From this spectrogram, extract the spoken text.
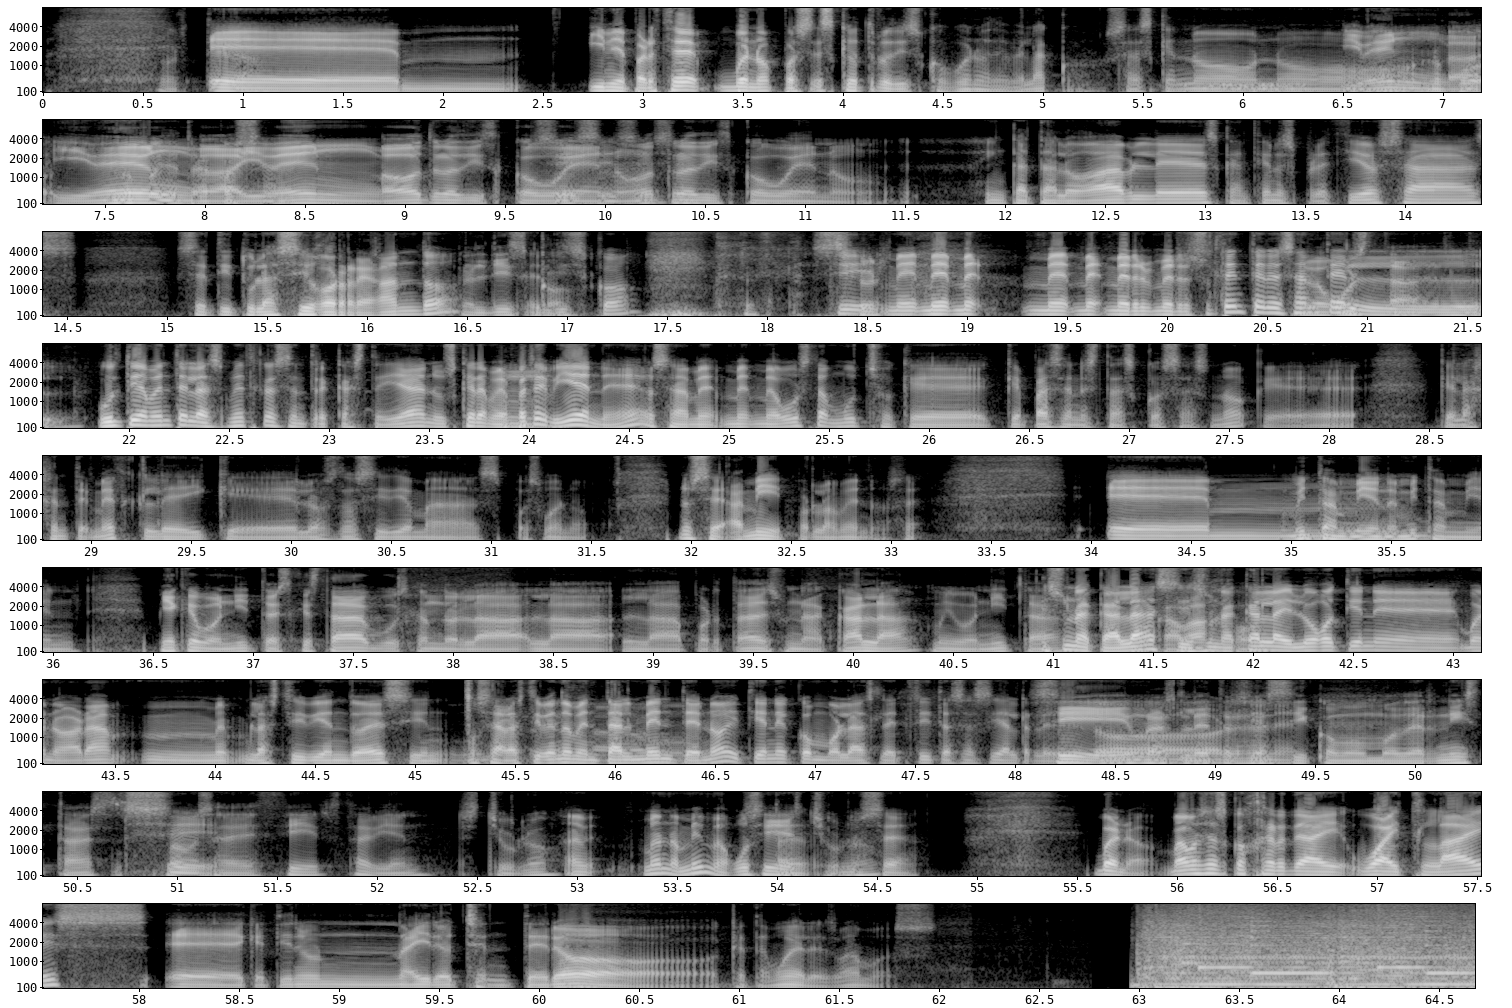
Eh, y me parece, bueno, pues es que otro disco bueno de Belaco. O sea, es que no. no y venga, no puedo- y no venga, y venga, otro disco bueno, sí, sí, otro disco bueno. Incatalogables, canciones preciosas. Se titula Sigo regando. El disco. Sí, chulo. me, me- me- me- me- me resulta interesante el- el- últimamente las mezclas entre castellano y euskera. Me Mm. parece bien, ¿eh? O sea, me, me- me gusta mucho que, que pasen estas cosas, ¿no? Que, que la gente mezcle y que los dos idiomas, pues bueno, no sé, a mí por lo menos, ¿eh? A mí también, a mí también. Mira qué bonito. Es que estaba buscando la, la, la portada. Es una cala muy bonita. Es una cala, sí, es una cala y luego tiene, bueno, ahora mm, la estoy viendo, ¿eh? Sin, o sea, la estoy viendo mentalmente, ¿no? Y tiene como las letritas así alrededor. Sí, unas letras tiene- así como modernistas, Sí. vamos a decir. Está bien, es chulo. A mí- bueno, a mí me gusta, Sí, es chulo. no sé. Bueno, vamos a escoger de ahí White Lies, eh, que tiene un aire ochentero que te mueres, vamos. Thank you.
